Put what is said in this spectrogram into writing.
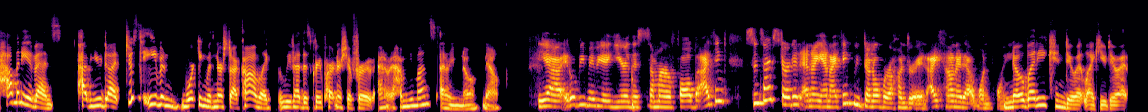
how many events have you done just even working with nurse.com like we've had this great partnership for i don't know how many months? I don't even know now. Yeah it'll be maybe a year this summer or fall but i think since i've started nin i think we've done over 100 i counted at one point. Nobody can do it like you do it.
